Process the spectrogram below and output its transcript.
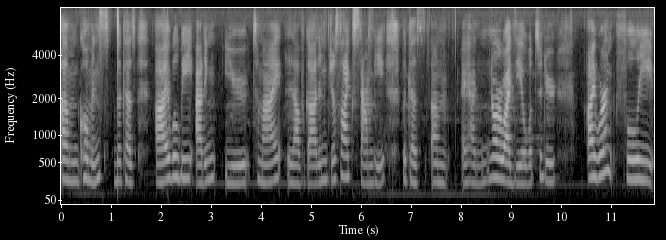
um, comments because I will be adding you to my love garden just like Stampy because um, I had no idea what to do. I won't fully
